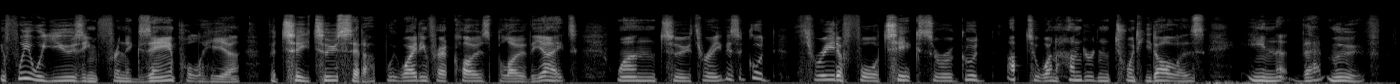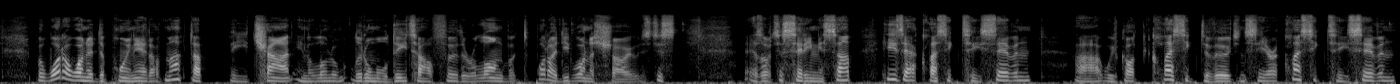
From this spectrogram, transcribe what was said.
if we were using for an example here for t2 setup we're waiting for our close below the eight. One two three. There's a good three to four ticks or a good up to $120 in that move. But what I wanted to point out I've marked up the chart in a little, little more detail further along but what I did want to show is just as I was just setting this up here's our classic T7 uh, we've got classic divergence here a classic T7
